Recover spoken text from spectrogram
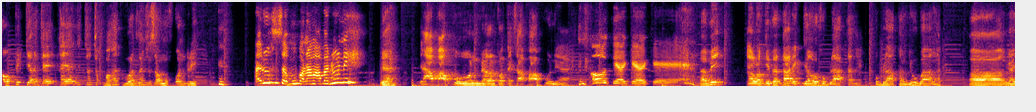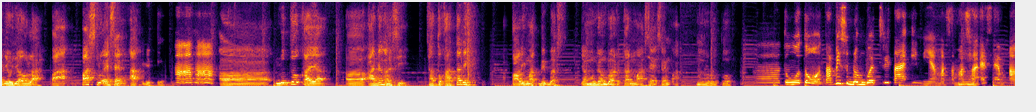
topik yang kayak- kayaknya cocok banget buat lo susah move on, Dre. Aduh, susah move on sama apa dulu nih? Ya apa pun dalam konteks apa pun ya. Oke, oke, oke. Tapi kalau kita tarik jauh ke belakang ya, ke belakang jauh banget. Eh, nggak jauh-jauh lah. Pa- pas lu SMA gitu, ah, ah, ah. eh, lu tuh kayak eh, ada nggak sih satu kata deh kalimat bebas yang menggambarkan masa SMA menurut lo? Eh, tunggu, tunggu. Tapi sebelum gue ceritain ya masa-masa Hmm. SMA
